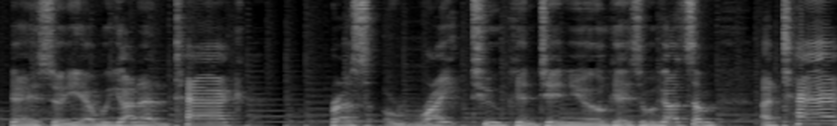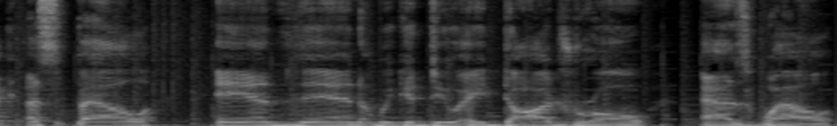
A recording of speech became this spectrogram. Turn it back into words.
Okay, so yeah, we got an attack. Press right to continue. Okay, so we got some attack, a spell, and then we could do a dodge roll as well.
